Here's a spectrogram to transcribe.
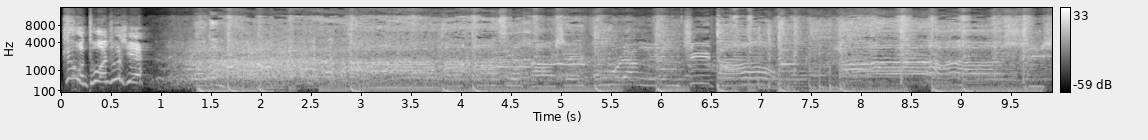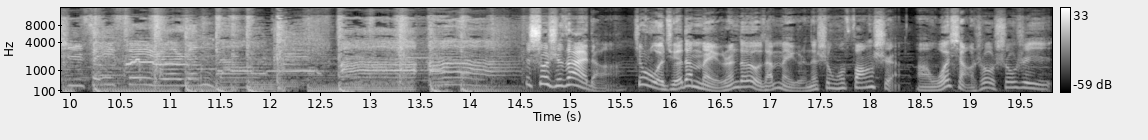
给我拖出去！说实在的，就是我觉得每个人都有咱每个人的生活方式啊。我享受收拾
